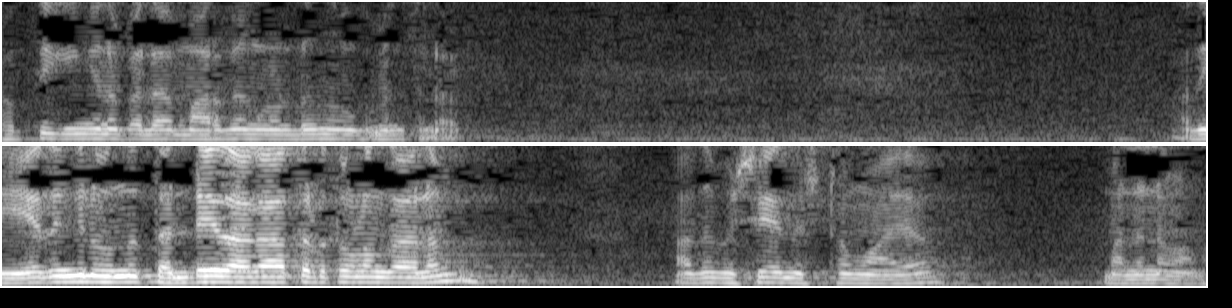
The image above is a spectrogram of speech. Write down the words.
ഭക്തിക്ക് ഇങ്ങനെ പല മാർഗങ്ങളുണ്ടെന്ന് നമുക്ക് മനസ്സിലാക്കും. അത് ഏതെങ്കിലും ഒന്ന് തന്റേതാകാത്തിടത്തോളം കാലം അത് വിഷയനിഷ്ഠമായ മനനമാണ്.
